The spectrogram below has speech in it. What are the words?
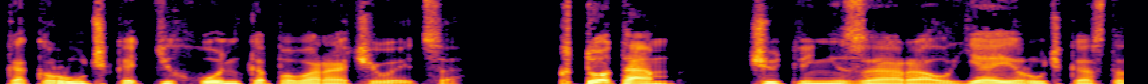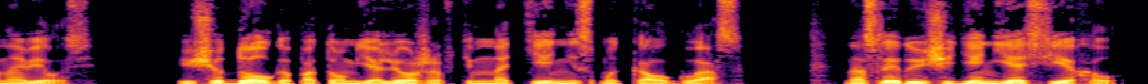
как ручка тихонько поворачивается. «Кто там?» — чуть ли не заорал я, и ручка остановилась. Еще долго потом я, лежа в темноте, не смыкал глаз. На следующий день я съехал,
